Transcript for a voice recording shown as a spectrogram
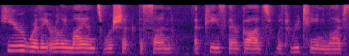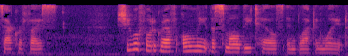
Here, where the early Mayans worshipped the sun, appeased their gods with routine live sacrifice, she will photograph only the small details in black and white.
